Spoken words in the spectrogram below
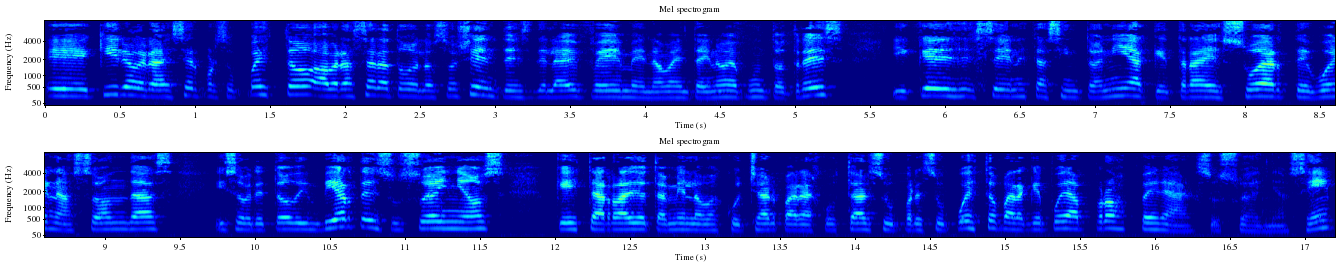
Eh, quiero agradecer, por supuesto, abrazar a todos los oyentes de la FM 99.3 y quédese en esta sintonía que trae suerte, buenas ondas y sobre todo invierte en sus sueños, que esta radio también lo va a escuchar para ajustar su presupuesto para que pueda prosperar sus sueños, ¿sí?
